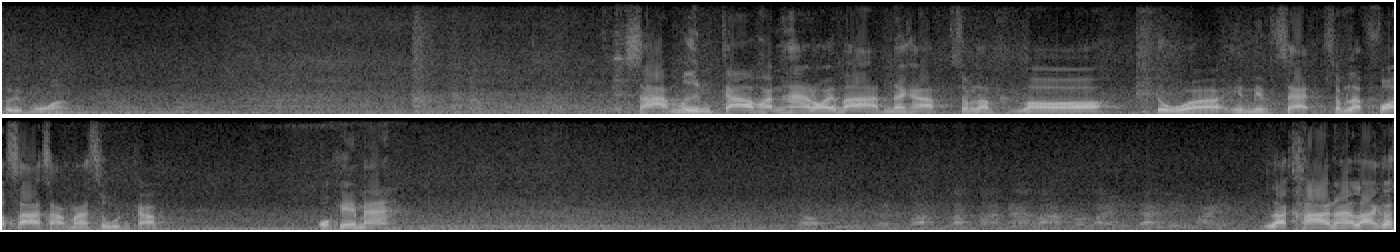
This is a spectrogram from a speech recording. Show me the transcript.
สีม่วง 39,500 บาทนะครับสำหรับล้อตัว MFZ สำหรับ Forza 350 ครับ โอเคไหม ชอบสีเงินครับ ราคาหน้าร้านเท่าไหร่ได้เลยไหม ราคาหน้าร้านก็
